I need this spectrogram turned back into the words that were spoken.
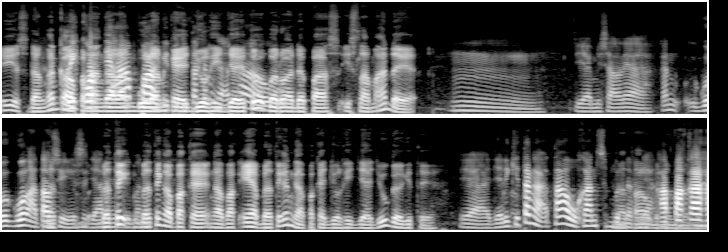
iya sedangkan kalau Recordnya penanggalan apa bulan gitu, kayak kan Julhijjah itu tahu. baru ada pas Islam ada ya Hmm, ya misalnya kan gue gua nggak tahu Ber- sih sejarahnya berarti gimana. berarti nggak pakai nggak pakai ya berarti kan nggak pakai Julhijjah juga gitu ya Ya, jadi kita nggak tahu kan tahu sebenarnya apakah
